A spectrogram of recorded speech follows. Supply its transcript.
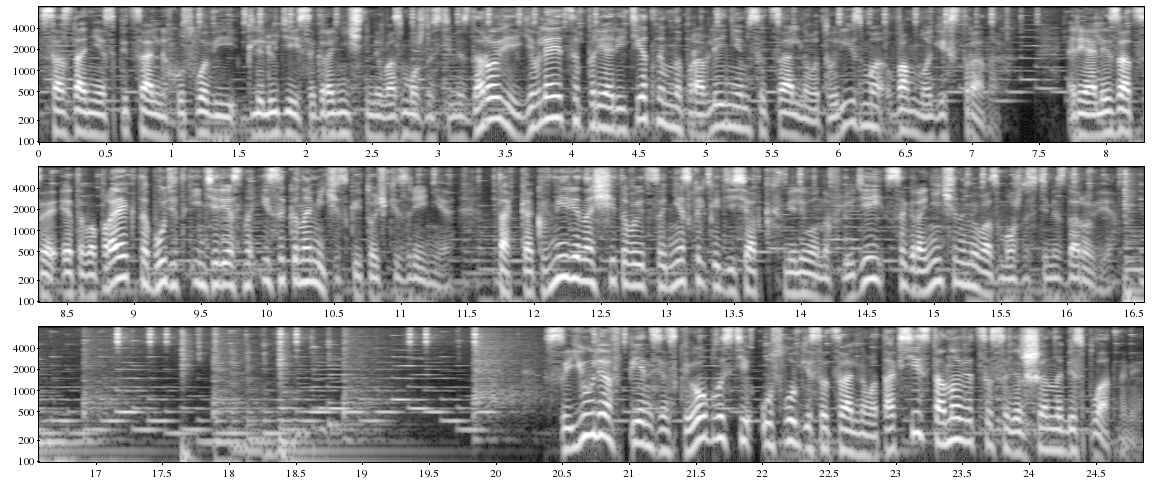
Создание специальных условий для людей с ограниченными возможностями здоровья является приоритетным направлением социального туризма во многих странах. Реализация этого проекта будет интересна и с экономической точки зрения, так как в мире насчитывается несколько десятков миллионов людей с ограниченными возможностями здоровья. С июля в Пензенской области услуги социального такси становятся совершенно бесплатными.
